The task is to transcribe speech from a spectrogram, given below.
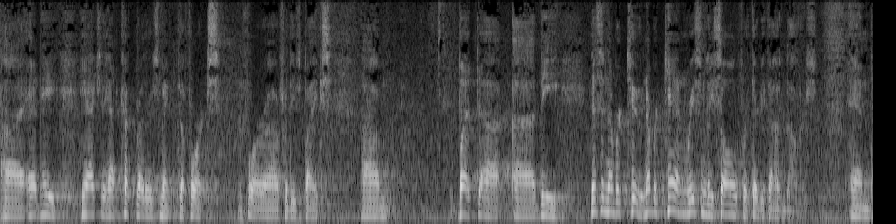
Uh, and he he actually had Cook Brothers make the forks for uh, for these bikes. Um, but uh, uh, the this is number two. Number ten recently sold for thirty thousand dollars, and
